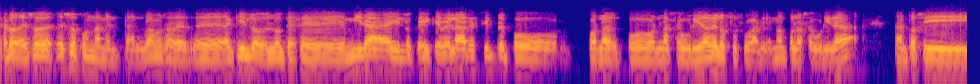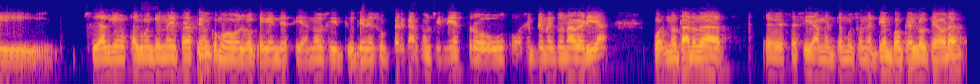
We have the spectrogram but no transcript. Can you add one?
Claro, eso, eso es fundamental. Vamos a ver, eh, aquí lo, que se mira y lo que hay que velar es siempre por, por, la, por la seguridad de los usuarios, ¿no? Por la seguridad, tanto si, si alguien está cometiendo una infracción como lo que bien decía, ¿no? Si tú tienes un percance, un siniestro o, simplemente una avería, pues no tardar eh, excesivamente mucho en el tiempo, que es lo que ahora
